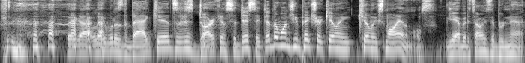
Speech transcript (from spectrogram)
they got labeled as the bad kids. They're just dark and sadistic. They're the ones you picture killing killing small animals. Yeah, but it's always the brunette.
